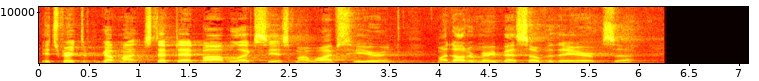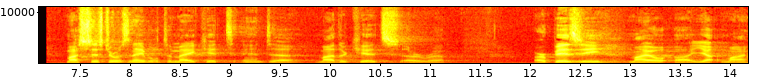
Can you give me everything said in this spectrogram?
It's great to got my stepdad, Bob Alexius, my wife's here, and my daughter, Mary Beth's over there. It's, uh, my sister wasn't able to make it, and uh, my other kids are uh, are busy. My uh, yeah, my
